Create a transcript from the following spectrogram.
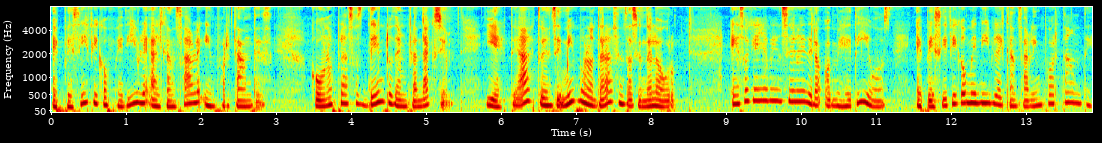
específicos, medibles, alcanzables, importantes, con unos plazos dentro de un plan de acción. Y este acto en sí mismo nos dará sensación de logro. Eso que ella menciona de los objetivos específicos, medibles, alcanzables, importantes,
